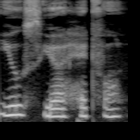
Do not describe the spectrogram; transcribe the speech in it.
Use your headphone.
